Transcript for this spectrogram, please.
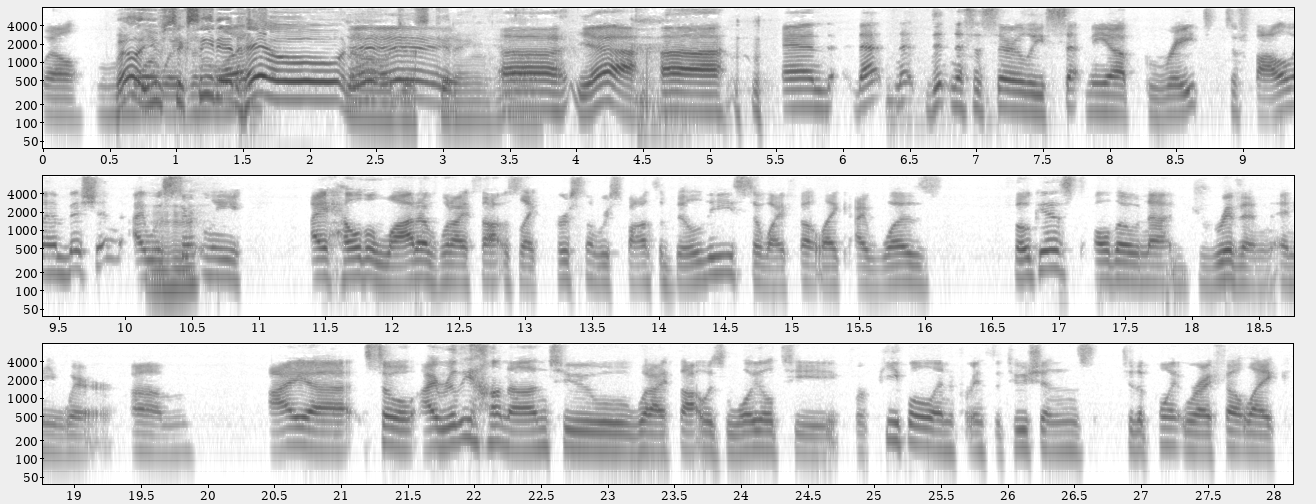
Well, well, you've succeeded. Hey, no, hey. just kidding. Uh, yeah, uh, and that, that, didn't necessarily set me up great to follow ambition. I was mm-hmm. certainly I held a lot of what I thought was like personal responsibility. So I felt like I was focused, although not driven anywhere. Um, I uh, so I really hung on to what I thought was loyalty for people and for institutions to the point where I felt like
